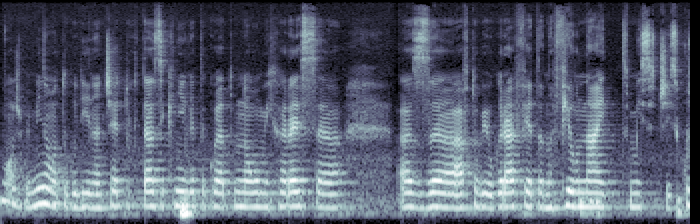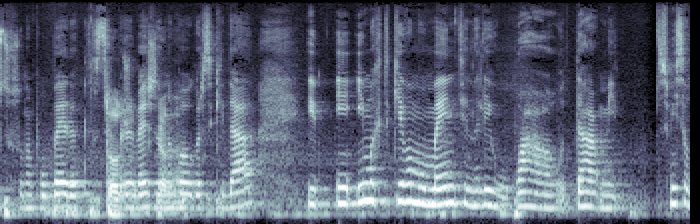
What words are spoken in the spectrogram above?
може би миналата година, четох тази книгата, която много ми хареса, за автобиографията на Фил Найт, мисля, че изкуството на победата се Точно, превежда така, на български, да. И, и имах такива моменти, нали, вау, да, ми в смисъл,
